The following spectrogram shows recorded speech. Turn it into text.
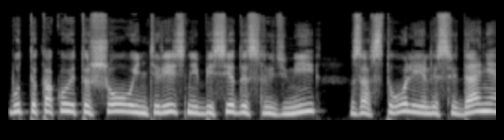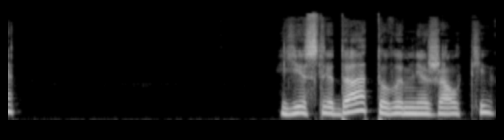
будто какое-то шоу интереснее беседы с людьми, застолье или свидание? Если да, то вы мне жалки.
